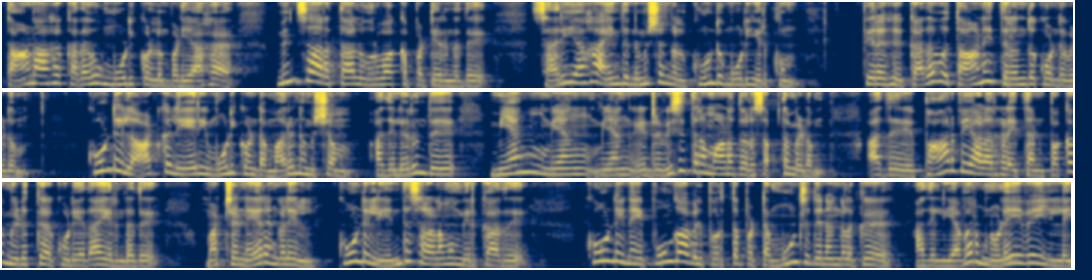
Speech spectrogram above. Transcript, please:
தானாக கதவு மூடிக்கொள்ளும்படியாக மின்சாரத்தால் உருவாக்கப்பட்டிருந்தது. சரியாக ஐந்து நிமிஷங்கள் கூண்டு மூடியிருக்கும். பிறகு கதவு தானே திறந்து கொண்டு விடும். கூண்டில் ஆட்கள் ஏறி மூடிக்கொண்ட மறுநிமிஷம். அதிலிருந்து மியங் மியங் மியங் என்று விசித்திரமானதொரு சப்தமிடும். அது பார்வையாளர்களை தன் பக்கம் இழுக்கக்கூடியதாக இருந்தது. மற்ற நேரங்களில் கூண்டில் எந்த சலனமும் இருக்காது. கூண்டினை பூங்காவில் பொருத்தப்பட்ட மூன்று தினங்களுக்கு அதில் எவரும் நுழையவே இல்லை.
